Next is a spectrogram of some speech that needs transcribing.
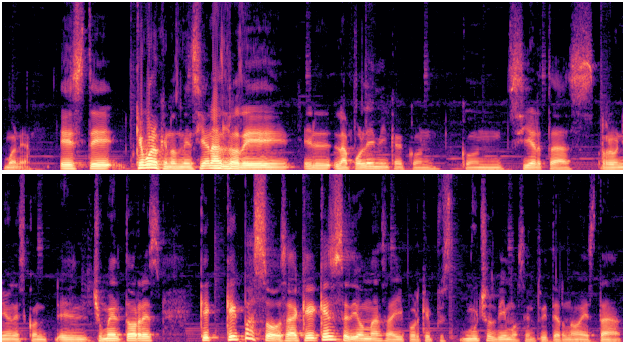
Bueno, ya. Este, qué bueno que nos mencionas lo de la polémica con, con ciertas reuniones con el Chumel Torres. ¿Qué, qué pasó? O sea, ¿qué, qué sucedió más ahí? Porque pues muchos vimos en Twitter, ¿no? Esta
